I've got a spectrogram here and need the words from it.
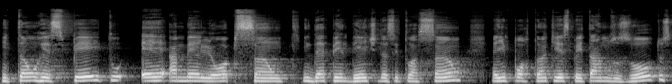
Então, o respeito é a melhor opção, independente da situação. É importante respeitarmos os outros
